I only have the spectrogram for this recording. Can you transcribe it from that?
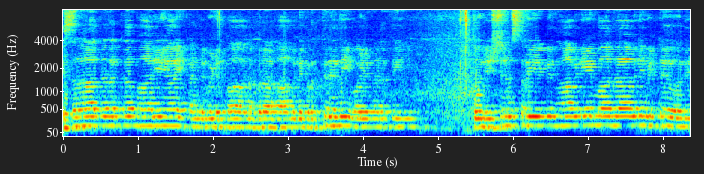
ഇസഹാക്കിന് തക്ക ഭാര്യയായി കണ്ടുപിടിപ്പാൻ അബ്രഹാമിന്റെ കൃത്യന് നീ വഴി നടത്തി. പുരുഷൻ സ്ത്രീ പിതാവിനെയും മാതാവിനെയും വിട്ട് ഒരു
